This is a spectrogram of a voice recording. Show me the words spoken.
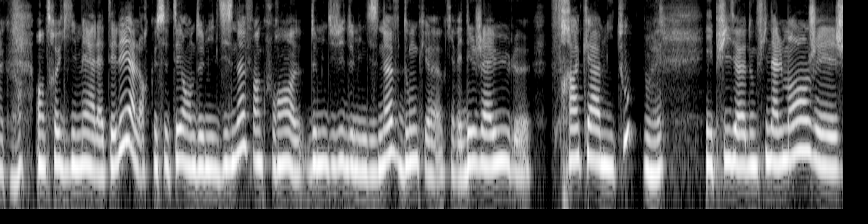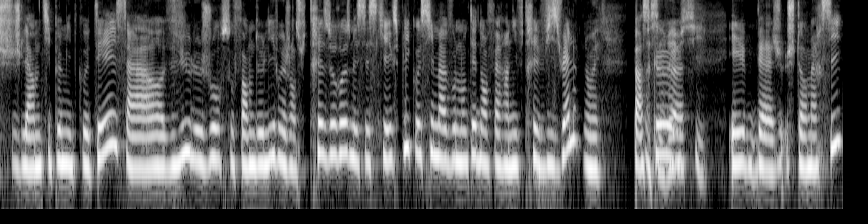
entre guillemets, à la télé, alors que c'était en 2019, un courant euh, 2018-2019, donc euh, qu'il y avait déjà eu le fracas MeToo. Ouais. Et puis, euh, donc finalement, je je l'ai un petit peu mis de côté. Ça a vu le jour sous forme de livre et j'en suis très heureuse. Mais c'est ce qui explique aussi ma volonté d'en faire un livre très visuel. Ouais. Parce Ah, que. c'est euh, réussi. et ben, je, je te remercie.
